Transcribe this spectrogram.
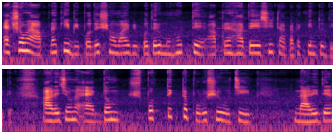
একসময় আপনাকেই বিপদের সময়, বিপদের মুহূর্তে আপনার হাতে এসেই টাকাটা কিন্তু দিবে। আর এই জন্য একদম প্রত্যেকটা পুরুষের উচিত নারীদের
